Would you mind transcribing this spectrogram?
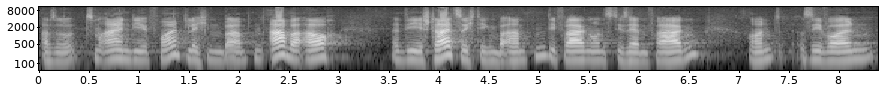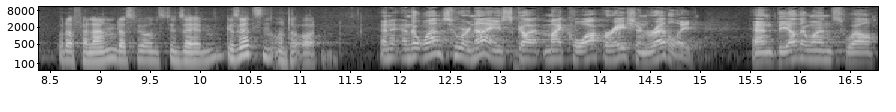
also zum einen die freundlichen Beamten, aber auch die streitsüchtigen Beamten, die fragen uns dieselben Fragen und sie wollen oder verlangen, dass wir uns denselben Gesetzen unterordnen. And, and the ones who were nice got my cooperation readily. And the other ones, well,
